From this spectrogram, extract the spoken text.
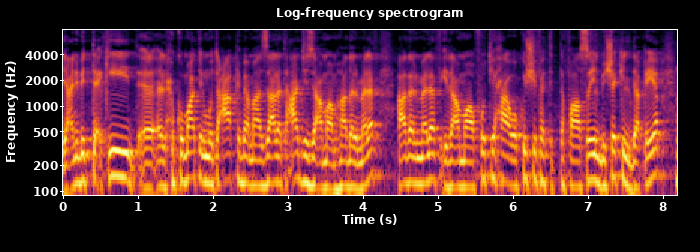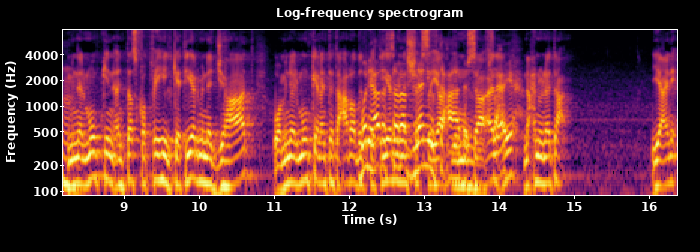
يعني بالتأكيد الحكومات المتعاقبة ما زالت عاجزة أمام هذا الملف. هذا الملف إذا ما فتح وكشفت التفاصيل بشكل دقيق من الممكن أن تسقط فيه الكثير من الجهات ومن الممكن أن تتعرض الكثير من الشخصيات للمساءلة. نحن نتع... يعني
